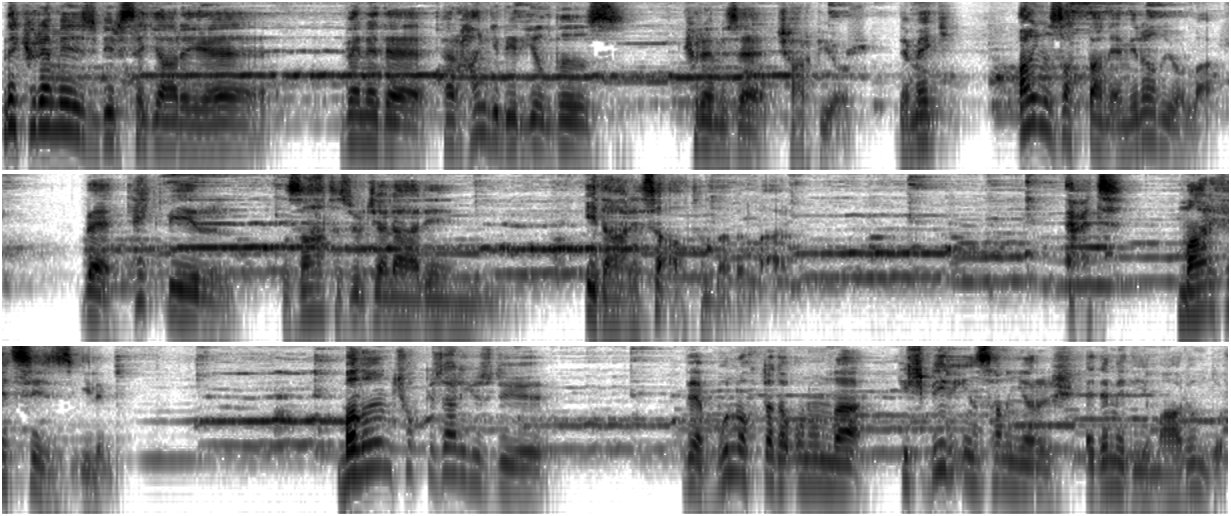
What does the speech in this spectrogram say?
Ne küremiz bir seyyareye ve ne de herhangi bir yıldız küremize çarpıyor. Demek aynı zattan emir alıyorlar ve tek bir Zat-ı Zülcelal'in idaresi altındadırlar. Evet, marifetsiz ilim. Balığın çok güzel yüzdüğü ve bu noktada onunla hiçbir insanın yarış edemediği malumdur.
